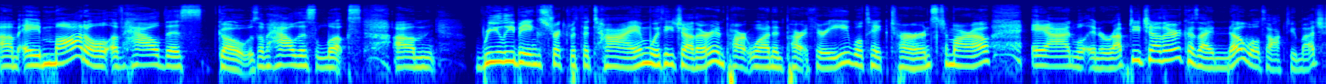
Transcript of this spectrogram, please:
um, a model of how this goes, of how this looks. Um, really being strict with the time with each other in part one and part three. We'll take turns tomorrow and we'll interrupt each other because I know we'll talk too much.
